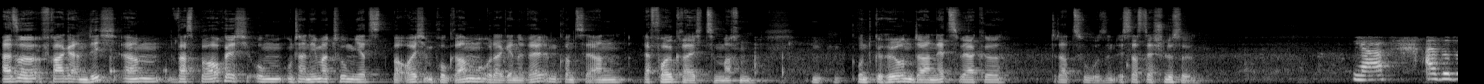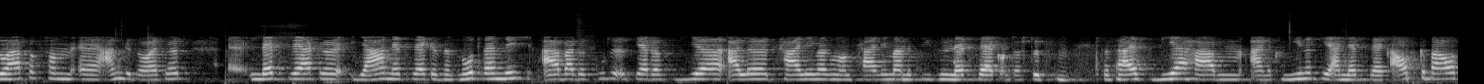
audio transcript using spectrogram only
Also Frage an dich. Ähm, was brauche ich, um Unternehmertum jetzt bei euch im Programm oder generell im Konzern erfolgreich zu machen? Und gehören da Netzwerke dazu? Ist das der Schlüssel? Ja, also du hast es schon äh, angedeutet. Netzwerke, ja, Netzwerke sind notwendig, aber das Gute ist ja, dass wir alle Teilnehmerinnen und Teilnehmer mit diesem Netzwerk unterstützen. Das heißt, wir haben eine Community, ein Netzwerk aufgebaut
